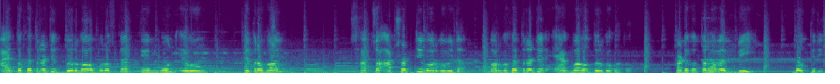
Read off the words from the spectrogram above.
আয়তক্ষেত্রটির দৈর্ঘ্য ও প্রস্থের তিন গুণ এবং ক্ষেত্রফল সাতশো আটষট্টি বর্গমিটার বর্গক্ষেত্রটির এক বাহুর দৈর্ঘ্য কত? সঠিক উত্তর হবে বি, বত্রিশ।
